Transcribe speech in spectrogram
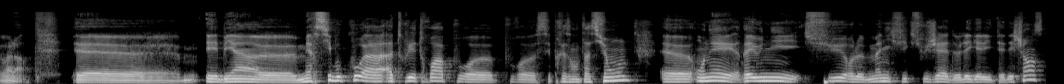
voilà. eh bien, merci beaucoup à, tous les trois pour pour ces présentations. on est réunis sur le magnifique sujet de l'égalité des chances.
